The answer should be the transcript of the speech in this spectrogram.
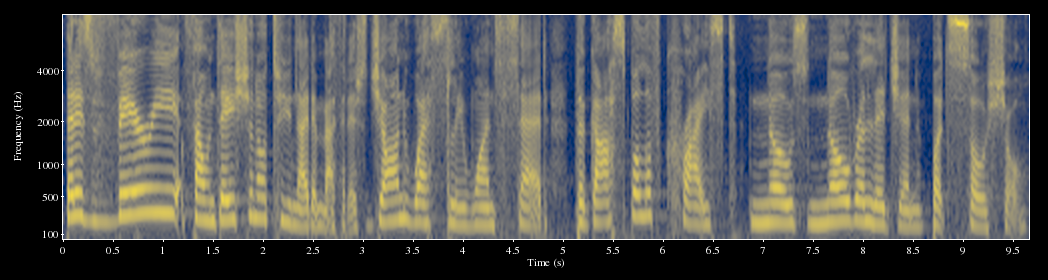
That is very foundational to United Methodist. John Wesley once said, The gospel of Christ knows no religion but social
